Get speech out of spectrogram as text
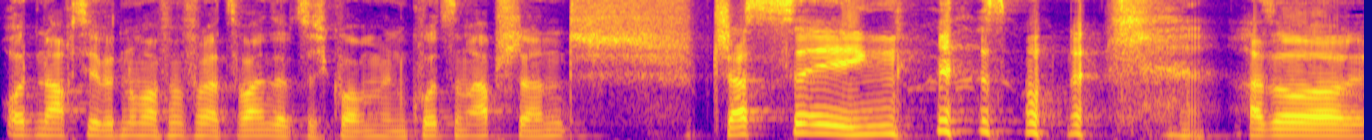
Und nach dir wird Nummer 572 kommen, in kurzem Abstand. Just saying. Ne? also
